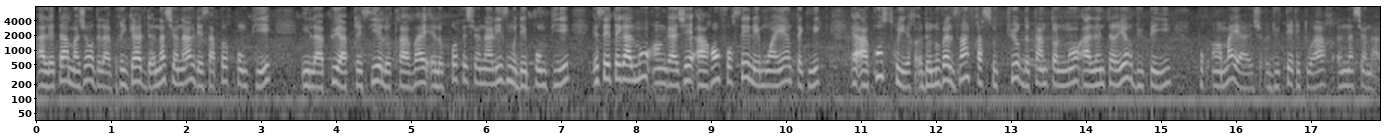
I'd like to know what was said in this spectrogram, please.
à l'état-major de la Brigade nationale des sapeurs-pompiers. Il a pu apprécier le travail et le professionnalisme des pompiers et s'est également engagé à renforcer les moyens techniques et à construire de nouvelles infrastructures de cantonnement à l'intérieur du pays pour un maillage du territoire national.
